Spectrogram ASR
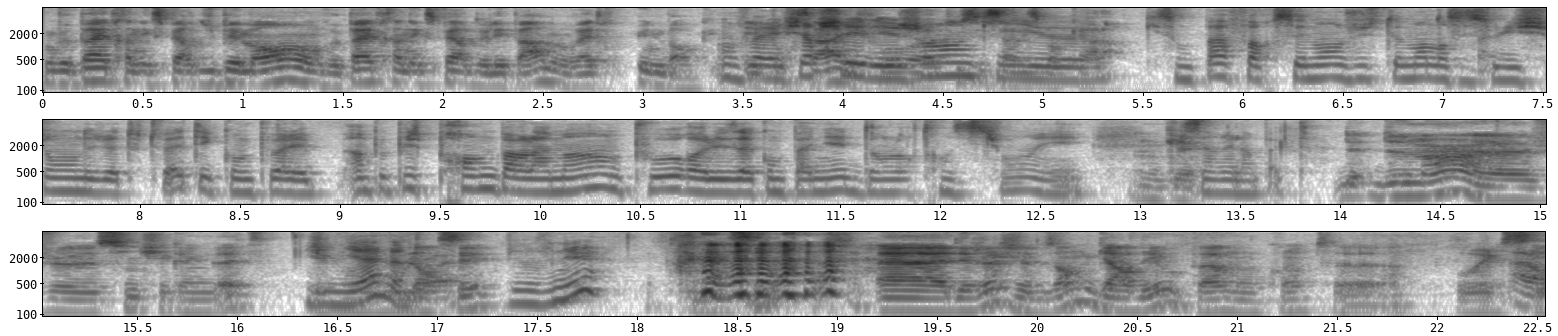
on ne veut pas être un expert du paiement, on ne veut pas être un expert de l'épargne, on veut être une banque. On va aller ça, chercher faut, des euh, gens qui, euh, qui sont pas forcément justement dans ces solutions déjà toutes faites et qu'on peut aller un peu plus prendre par la main pour les accompagner dans leur transition et Ok. accélérer l'impact. De- demain, euh, je signe chez Gringot. Génial. vous lancez. Bienvenue. Merci. Euh, déjà, j'ai besoin de garder ou pas mon compte euh, au LCA Alors,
